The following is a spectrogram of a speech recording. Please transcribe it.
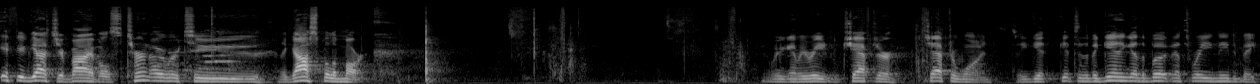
If you've got your Bibles, turn over to the Gospel of Mark. We're going to be reading chapter chapter 1. So you get, get to the beginning of the book, that's where you need to be.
